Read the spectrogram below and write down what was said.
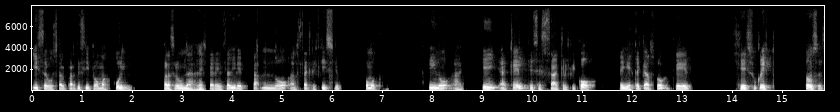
y se usa el participio masculino para hacer una referencia directa no al sacrificio como tal, sino a aquel, aquel que se sacrificó, en este caso, que es Jesucristo. Entonces,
